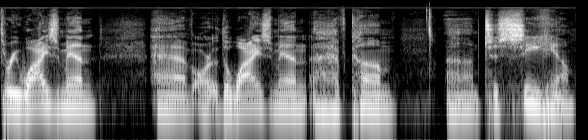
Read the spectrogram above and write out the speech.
three wise men have, or the wise men have come um, to see him.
